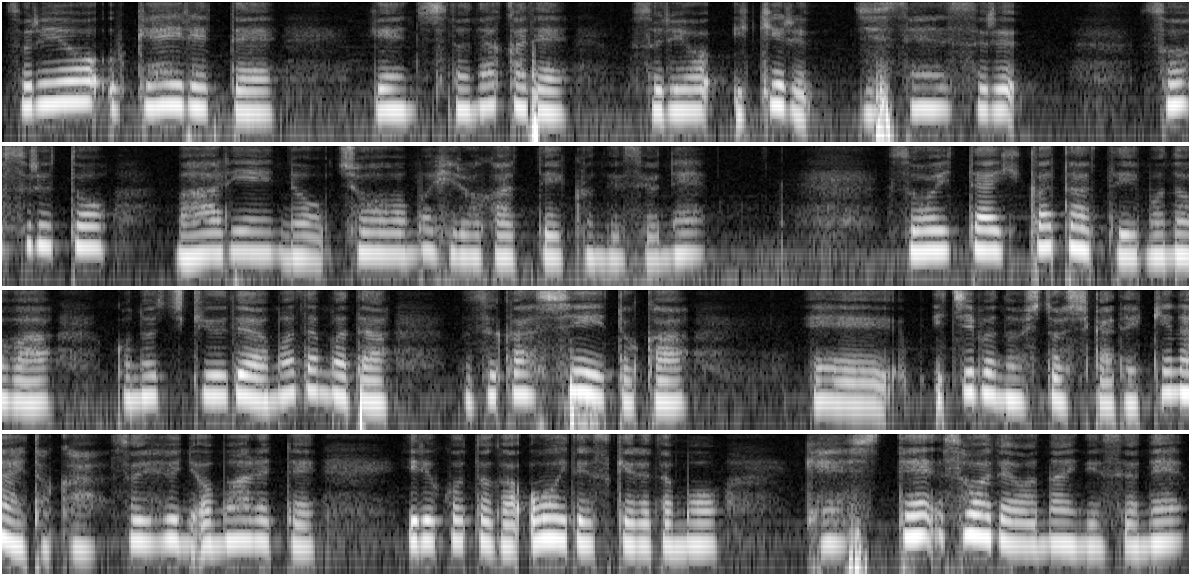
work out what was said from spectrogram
それを受け入れて現実の中でそれを生きる実践する。そうすると周りへの調和も広がっていくんですよね。そういった生き方っていうものはこの地球ではまだまだ難しいとかえー、一部の人しかできないとかそういうふうに思われていることが多いですけれども決してそうではないんですよね。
